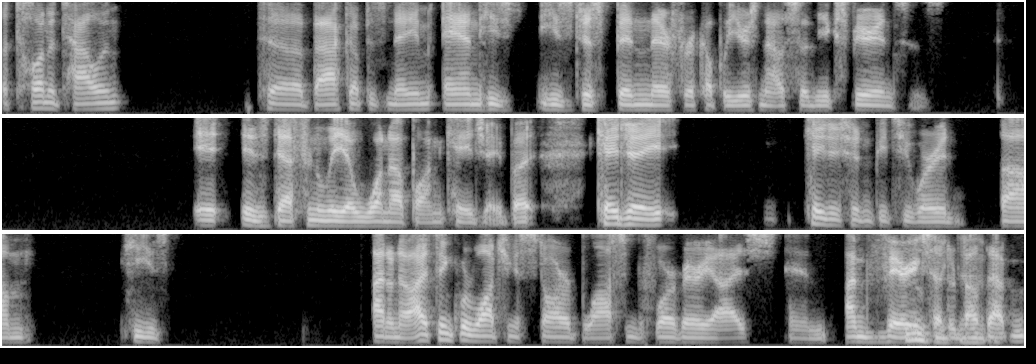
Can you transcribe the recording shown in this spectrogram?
a ton of talent to back up his name, and he's he's just been there for a couple years now, so the experience is it is definitely a one up on KJ. But KJ KJ shouldn't be too worried. Um, he's I don't know. I think we're watching a star blossom before our very eyes, and I'm very Feels excited like about that.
